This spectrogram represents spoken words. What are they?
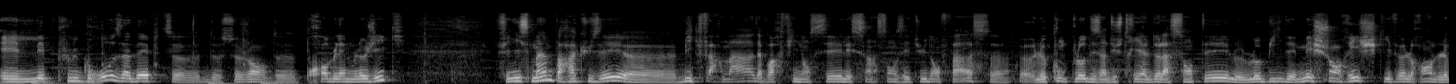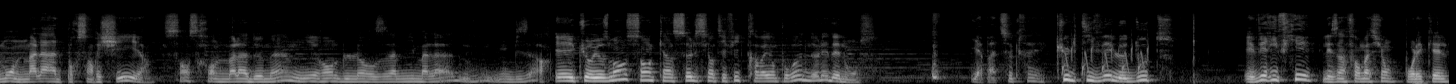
Et les plus gros adeptes de ce genre de problème logique, finissent même par accuser euh, Big Pharma d'avoir financé les 500 études en face, euh, le complot des industriels de la santé, le lobby des méchants riches qui veulent rendre le monde malade pour s'enrichir, sans se rendre malade eux-mêmes, ni rendre leurs amis malades, bizarre. Et curieusement, sans qu'un seul scientifique travaillant pour eux ne les dénonce. Il n'y a pas de secret. Cultivez le doute et vérifiez les informations pour lesquelles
